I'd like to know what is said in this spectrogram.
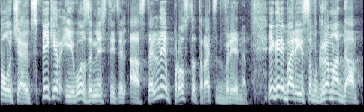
получают спикер и его заместитель, а остальные просто тратят время. Игорь Борисов, громада.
